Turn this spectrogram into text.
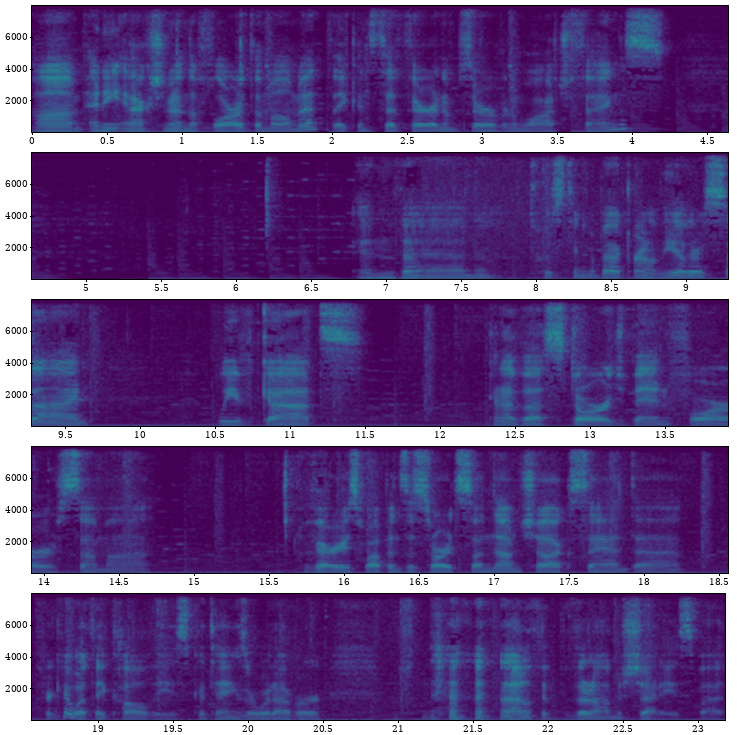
um, any action on the floor at the moment. They can sit there and observe and watch things. And then, twisting back around the other side, we've got kind of a storage bin for some uh, various weapons of sorts, so nunchucks and uh, forget what they call these, katangs or whatever. I don't think they're not machetes, but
